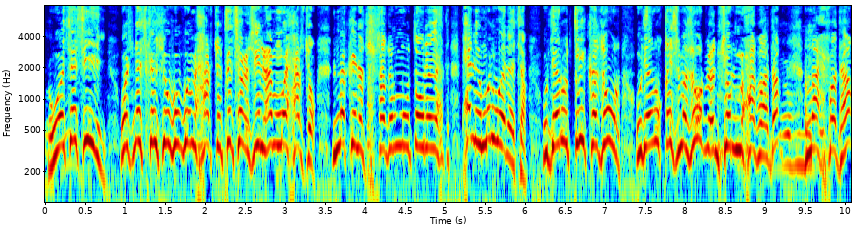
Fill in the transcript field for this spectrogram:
واش سيدي واش الناس كيشوفوا فيهم يحرشوا 23 عام ويحرشوا الماكينة تحصد الموتور بحال هما الورثه وداروا تريكه زور وداروا قسمه زور بعد مشاو للمحافظه الله يحفظها.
